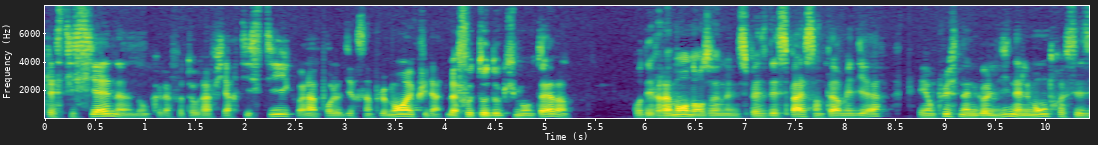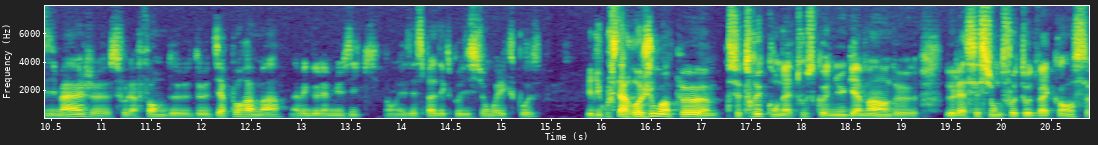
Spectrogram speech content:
plasticienne, donc la photographie artistique, voilà, pour le dire simplement, et puis la, la photo documentaire. On est vraiment dans une espèce d'espace intermédiaire. Et en plus, Nan Goldin, elle montre ces images euh, sous la forme de, de diaporamas avec de la musique dans les espaces d'exposition où elle expose. Et du coup, ça rejoue un peu euh, ce truc qu'on a tous connu, gamin, de, la session de photos de vacances,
